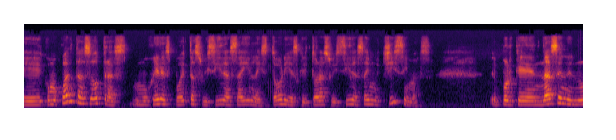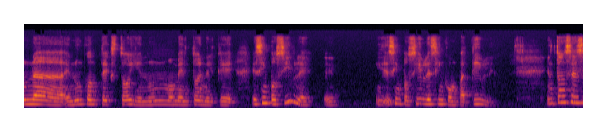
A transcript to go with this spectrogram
Eh, como cuántas otras mujeres poetas suicidas hay en la historia, escritoras suicidas, hay muchísimas. Eh, porque nacen en, una, en un contexto y en un momento en el que es imposible, eh, es imposible, es incompatible. Entonces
